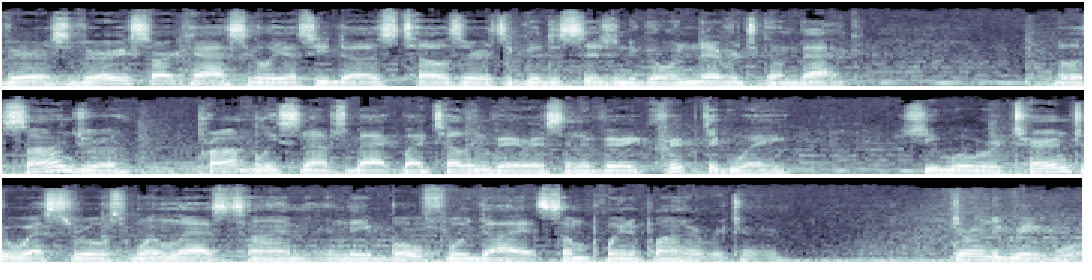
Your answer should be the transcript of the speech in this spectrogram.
Varys, very sarcastically as he does, tells her it's a good decision to go and never to come back. Melisandre promptly snaps back by telling Varys in a very cryptic way she will return to Westeros one last time and they both will die at some point upon her return. During the Great War.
